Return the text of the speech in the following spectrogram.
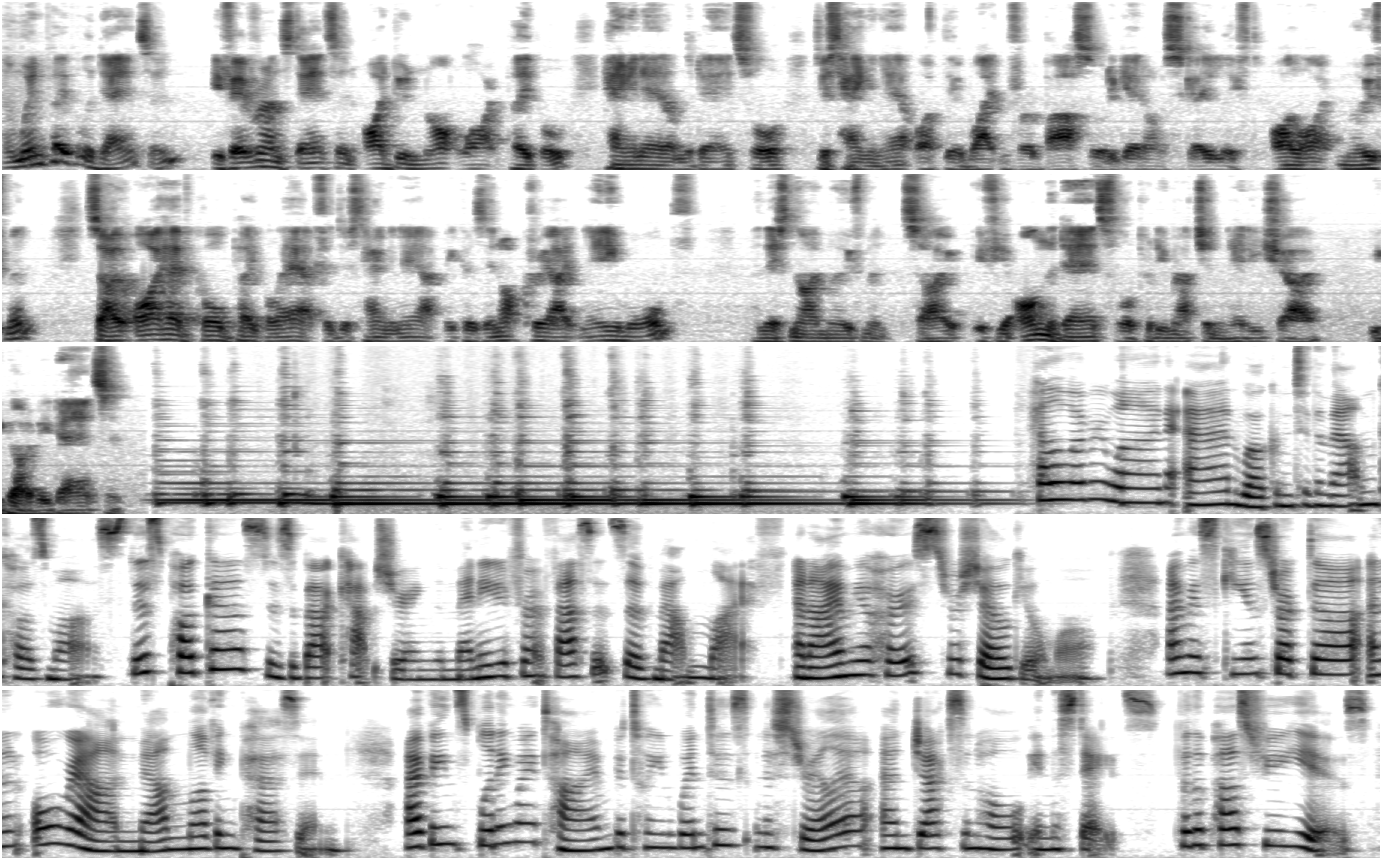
And when people are dancing, if everyone's dancing, I do not like people hanging out on the dance floor, just hanging out like they're waiting for a bus or to get on a ski lift. I like movement. So I have called people out for just hanging out because they're not creating any warmth and there's no movement. So if you're on the dance floor, pretty much an Eddy show, you've got to be dancing. Welcome to the Mountain Cosmos. This podcast is about capturing the many different facets of mountain life. And I am your host, Rouchelle Gilmore. I'm a ski instructor and an all round mountain loving person. I've been splitting my time between winters in Australia and Jackson Hole in the States for the past few years,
